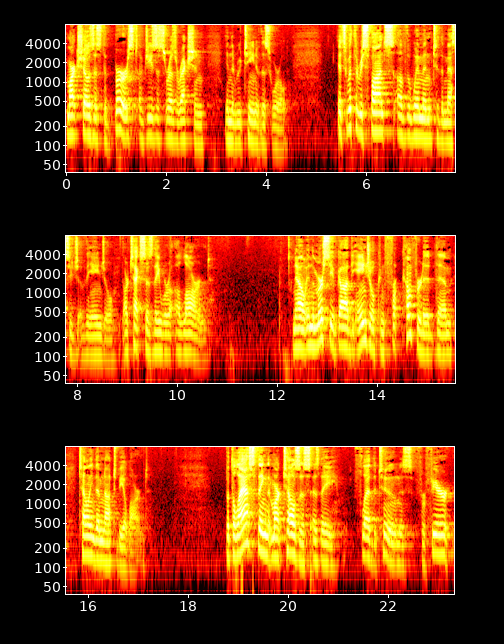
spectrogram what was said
Mark shows us the burst of Jesus' resurrection in the routine of this world. It's with the response of the women to the message of the angel. Our text says they were alarmed. Now, in the mercy of God, the angel comforted them, telling them not to be alarmed. But the last thing that Mark tells us as they fled the tomb is for fear,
